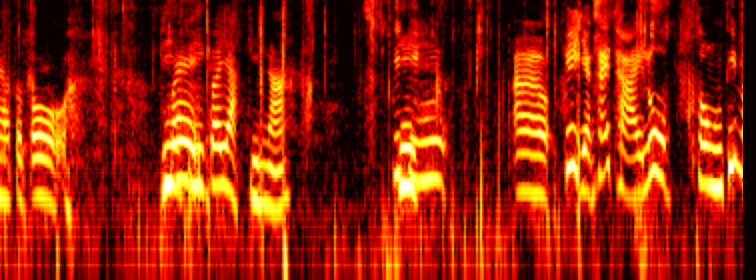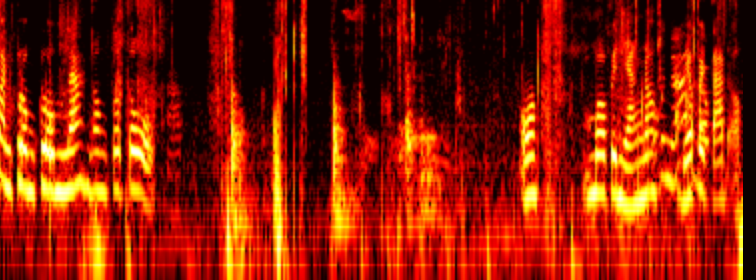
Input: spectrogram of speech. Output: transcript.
นะโตโต้พี่ไม่พี่ก็อยากกินนะที่จริงอ่าพี่อยากให้ถ่ายรูปทรงที่มันกลมๆนะน้องโตโต้โอ้บอเป็นอย่างเนาะเดี๋ยวไปตัดออก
